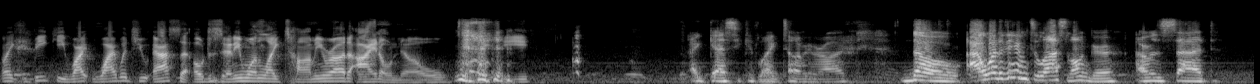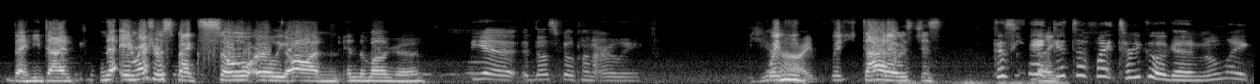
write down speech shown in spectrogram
like Beaky, why why would you ask that? Oh, does anyone like Tommy Rod? I don't know. Maybe. I guess he could like Tommy Rod. No, I wanted him to last longer. I was sad that he died. In retrospect, so early on in the manga, Yeah, it does feel kind of early. yeah, when he I, when he died, I was just Cause he didn't Like- get to fight Toriko again. I'm like,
